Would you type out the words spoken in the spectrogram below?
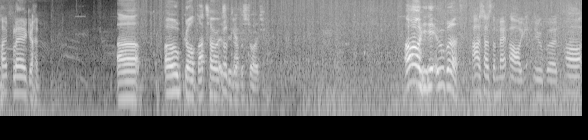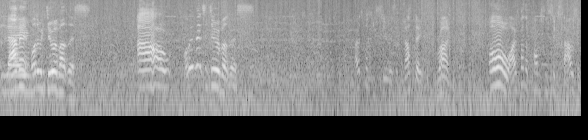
my flare gun. Uh, oh god, that turret's God gonna damn. get destroyed. Oh, he hit Uber! As has the Met. Oh, Uber. Oh, lame. Damn it! What do we do about this? Ow! What are we meant to do about this? I was fucking serious at nothing. Run. Oh, I found the Thompson 6000.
